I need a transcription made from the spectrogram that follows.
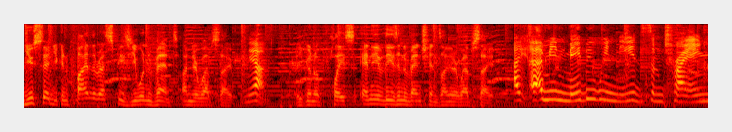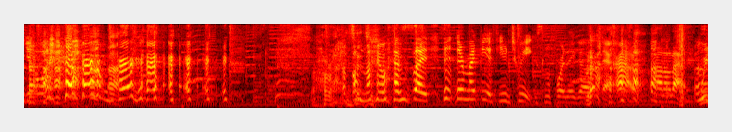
You said you can find the recipes you invent on your website. Yeah. Are you going to place any of these inventions on your website? I, I mean, maybe we need some triangular burgers All right. on my website. There might be a few tweaks before they go up there. I don't, I don't know. we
